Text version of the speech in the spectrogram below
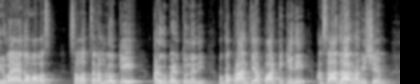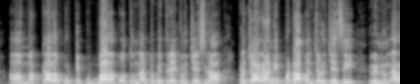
ఇరవై ఐదవ సంవత్సరంలోకి అడుగుపెడుతున్నది ఒక ప్రాంతీయ పార్టీకి ఇది అసాధారణ విషయం. మక్కాలో పుట్టి పుబ్బాల పోతుందంటూ వ్యతిరేకులు చేసిన ప్రచారాన్ని పటాపంచలు చేసి రెండున్నర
